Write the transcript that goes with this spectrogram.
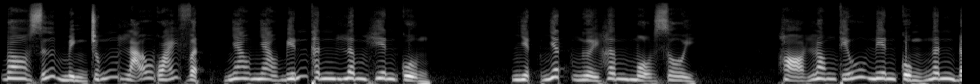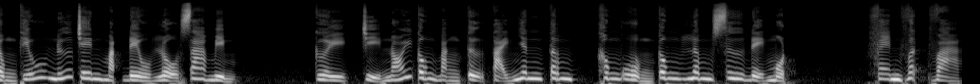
Bo giữ mình chúng lão quái vật, nhao nhao biến thân lâm hiên cuồng. Nhiệt nhất người hâm mộ rồi. Họ long thiếu niên cùng ngân đồng thiếu nữ trên mặt đều lộ ra mỉm. Cười chỉ nói công bằng tự tại nhân tâm, Không uổng công lâm sư để một. Phen vất vả.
